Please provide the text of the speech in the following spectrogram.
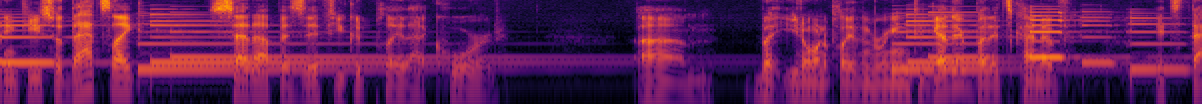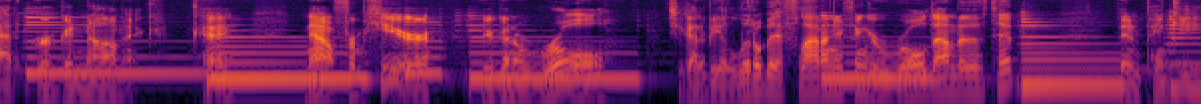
pinky. So that's like set up as if you could play that chord. Um, but you don't want to play them ringing together, but it's kind of, it's that ergonomic, okay? Now from here, you're gonna roll so you got to be a little bit flat on your finger, roll down to the tip, then pinky.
